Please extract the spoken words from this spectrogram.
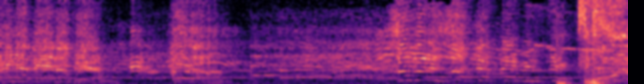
Bring that man up here. Hold on. Somebody suck that baby's dick.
